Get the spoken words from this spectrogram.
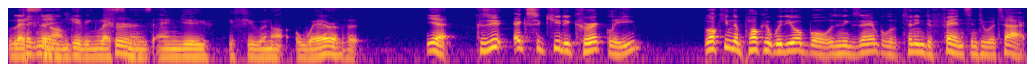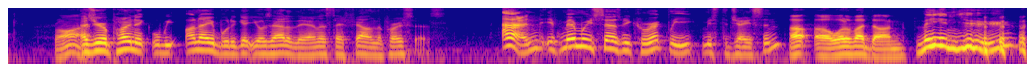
lesson I'm Technique. giving True. listeners and you if you were not aware of it. Yeah, because if executed correctly, blocking the pocket with your ball is an example of turning defense into attack. Right. as your opponent will be unable to get yours out of there unless they foul in the process. And if memory serves me correctly, Mr. Jason, Uh oh, what have I done? me and you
